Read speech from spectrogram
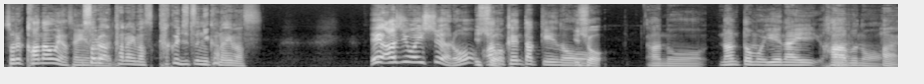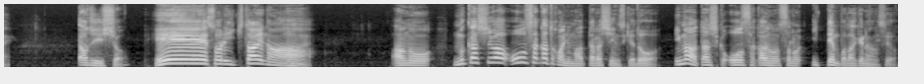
それ叶うやん1000円それは叶います。確実に叶います。え味は一緒やろ？一緒あのケンタッキーの一緒。あのなんとも言えないハーブの、はい。はい味一緒。えー、それ行きたいな、はい。あの、昔は大阪とかにもあったらしいんですけど、今は確か大阪のその1店舗だけなんですよ。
